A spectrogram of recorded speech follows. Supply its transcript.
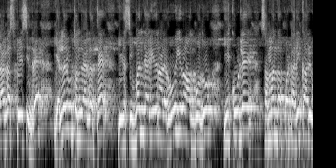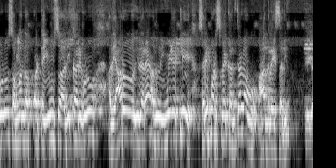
ಜಾಗ ಸ್ಪೇಸ್ ಇದ್ರೆ ಎಲ್ಲರಿಗೂ ತೊಂದರೆ ಆಗುತ್ತೆ. ಈಗ ಸಿಬ್ಬಂದಿ ಆಗಿದೆ ನಾಳೆ ರೋಗಿಗಳು ಆಗ್ಬೋದು ಈ ಕೂಡಲೇ ಸಂಬಂಧಪಟ್ಟ ಅಧಿಕಾರಿಗಳು, ಸಂಬಂಧಪಟ್ಟ ಹಿಂಸ ಅಧಿಕಾರಿಗಳು, ಅದು ಯಾರು ಇದ್ದಾರೆ ಅದನ್ನ ಇಮಿಡಿಯೇಟ್ಲಿ ಸರಿಪಡಿಸ್ಬೇಕಂತೇಳಿ ನಾವು ಆಗ್ರಹಿಸ್ತಾ ಈಗ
